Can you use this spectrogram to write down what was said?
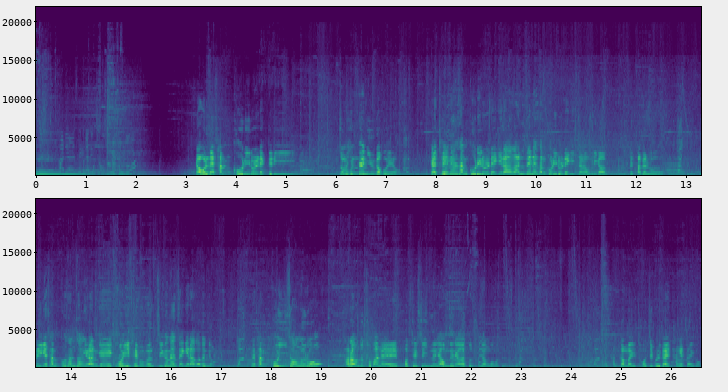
우. 그러니까 원래 3코 리롤렉들이 좀 힘든 이유가 뭐예요? 그러니까 되는 3코 리롤 덱이랑 안 되는 3코 리롤 덱이 있잖아 우리가 메타별로. 근데 이게 3코 삼성이라는 게 거의 대부분 찍으면 세긴 하거든요. 근데 3코 이성으로 4라운드 초반을 버틸 수 있느냐 없느냐가 또 중요한 거거든. 잠깐만 이 저지불가에 당했다 이거.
